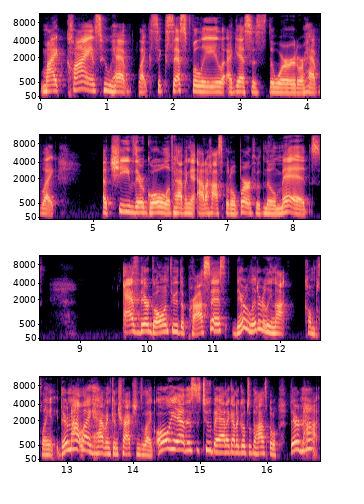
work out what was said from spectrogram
my clients who have like successfully, I guess is the word, or have like achieved their goal of having an out of hospital birth with no meds, as they're going through the process, they're literally not complaining. They're not like having contractions like, "Oh yeah, this is too bad. I got to go to the hospital." They're not.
